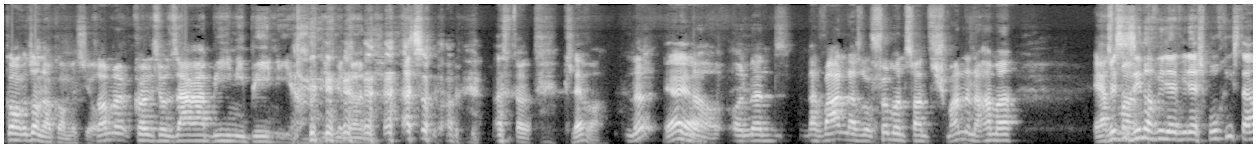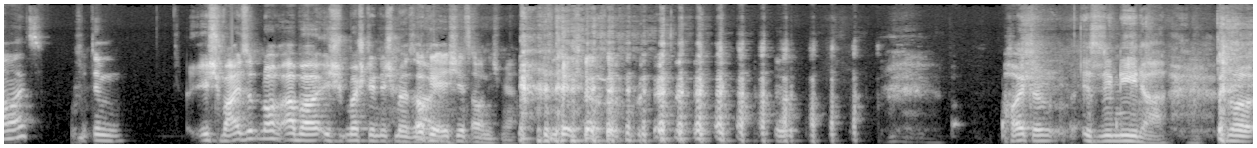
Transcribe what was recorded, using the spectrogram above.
Ko- Sonderkommission. Sonderkommission Sarabini Bini haben wir die genannt. Also, also, clever. Ne? Ja, ja. Genau. Und dann, dann waren da so 25 Mann und da haben wir Wissen Sie noch, wie der, wie der Spruch hieß damals? Mit dem. ich weiß es noch, aber ich möchte nicht mehr sagen. Okay, ich jetzt auch nicht mehr. Heute ist sie nie da. So,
